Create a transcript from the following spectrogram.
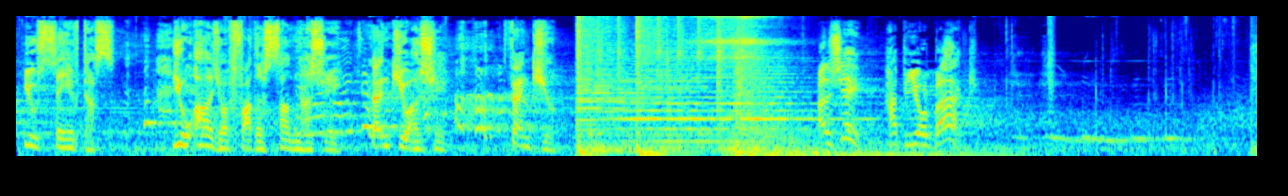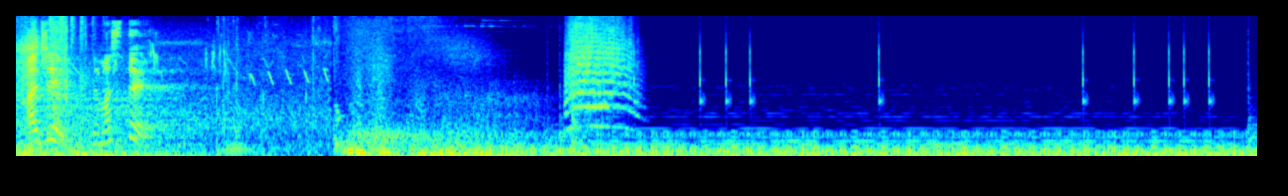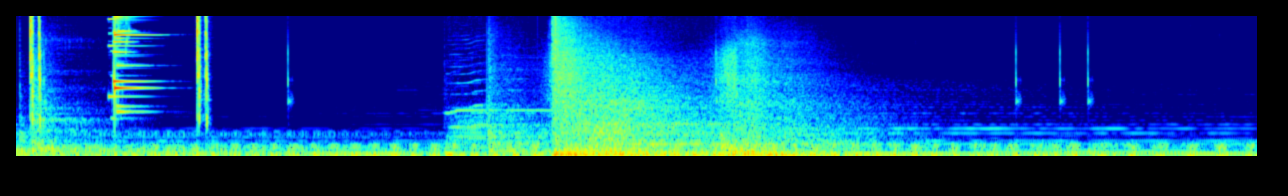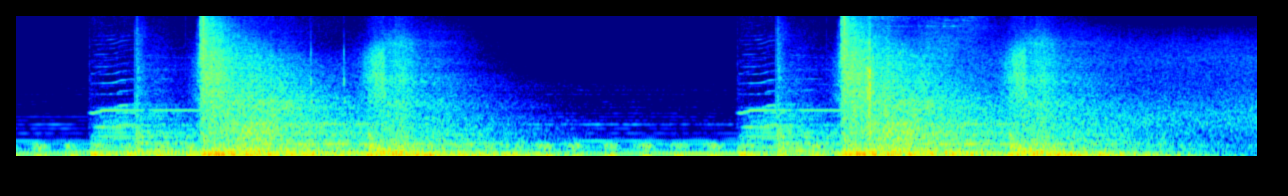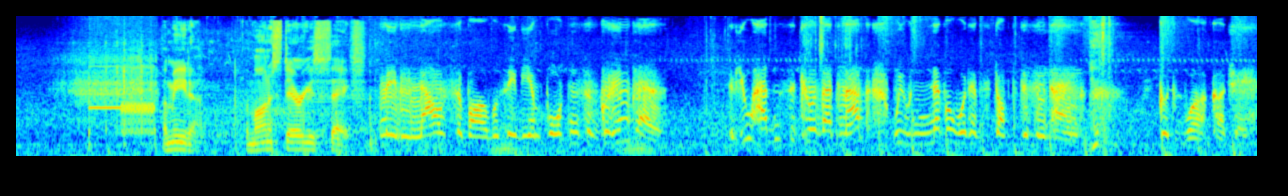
You saved us. You are your father's son, Ajay. Thank you, Ajay. Thank you. Ajay, happy you're back. Ajay, namaste. Amita, the monastery is safe. Maybe now Sabal will see the importance of good intel. If you hadn't secured that map, we never would have stopped this in time. Good work, Ajay.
